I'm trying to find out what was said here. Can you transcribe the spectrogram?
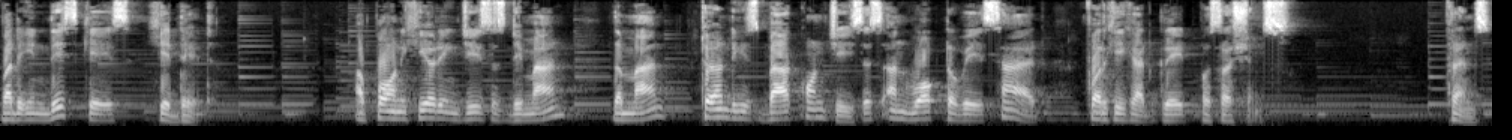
but in this case he did. Upon hearing Jesus' demand, the man turned his back on Jesus and walked away sad, for he had great possessions. Friends,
